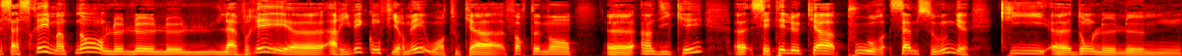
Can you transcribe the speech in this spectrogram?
ça serait maintenant le, le, le la vraie euh, arrivée confirmée ou en tout cas fortement euh, indiquée. Euh, c'était le cas pour Samsung, qui dont le, le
